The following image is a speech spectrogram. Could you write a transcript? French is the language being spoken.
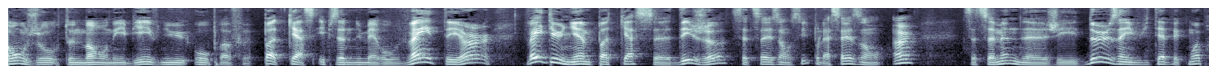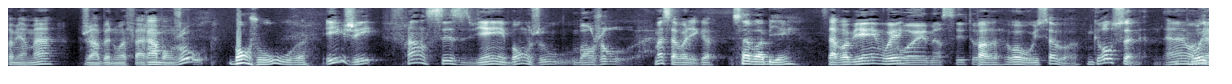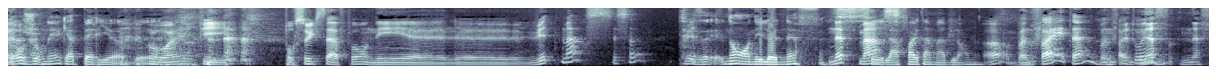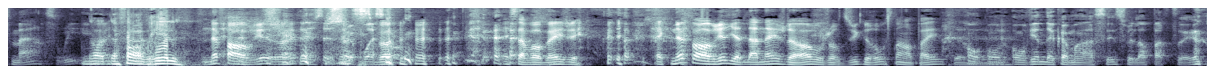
Bonjour tout le monde et bienvenue au Prof Podcast, épisode numéro 21. 21e podcast euh, déjà cette saison-ci pour la saison 1. Cette semaine, euh, j'ai deux invités avec moi. Premièrement, Jean-Benoît Farran, bonjour. Bonjour. Et j'ai Francis Vien, bonjour. Bonjour. Comment ça va les gars? Ça va bien? Ça va bien, oui? Oui, merci. Toi? Par- oh oui, ça va. Une grosse semaine. hein? Oui, a- grosse journée à quatre périodes. Ouais, puis pour ceux qui ne savent pas, on est euh, le 8 mars, c'est ça? très- Non, on est le 9. 9 mars. C'est la fête à ma blonde. Ah, bonne fête, hein? Bonne fête, toi. 9, 9 mars, oui. Non, Ouais. 9 avril. 9 avril. C'est c'est un Ça poisson. va. Eh, ça va bien. j'ai- Fait que 9 avril, il y a de la neige dehors aujourd'hui, grosse tempête. euh, On, on- on vient de commencer, tu veux leur partir.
